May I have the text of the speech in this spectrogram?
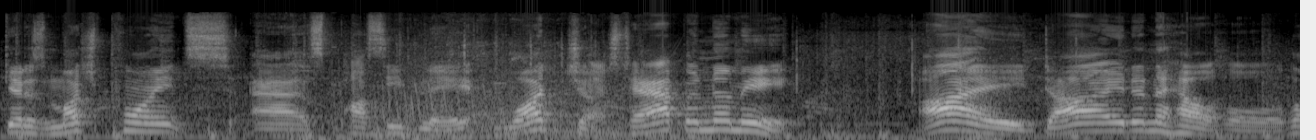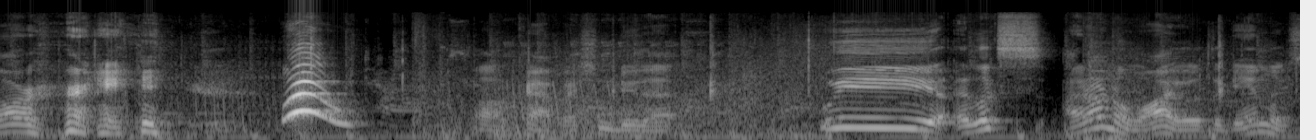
get as much points as possible. What just happened to me? I died in a hellhole. Alright. Woo! Oh crap, I shouldn't do that. Wee! It looks, I don't know why, but the game looks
